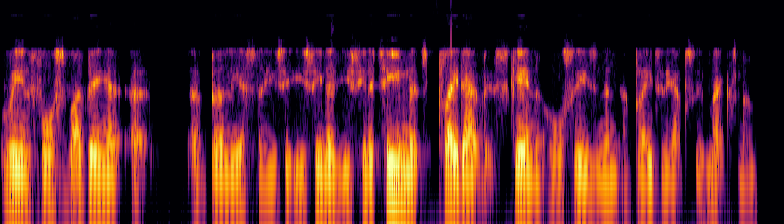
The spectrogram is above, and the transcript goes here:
reinforced by being at, at, at Burnley yesterday. You see, you've seen a you've seen a team that's played out of its skin all season and played to the absolute maximum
